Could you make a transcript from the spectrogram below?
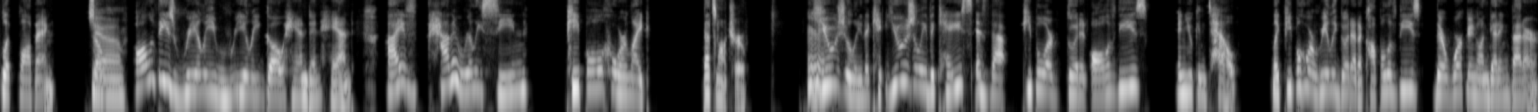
flip flopping. So yeah. all of these really, really go hand in hand. I've haven't really seen people who are like, that's not true. usually the ca- usually the case is that people are good at all of these and you can tell. Like people who are really good at a couple of these, they're working on getting better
